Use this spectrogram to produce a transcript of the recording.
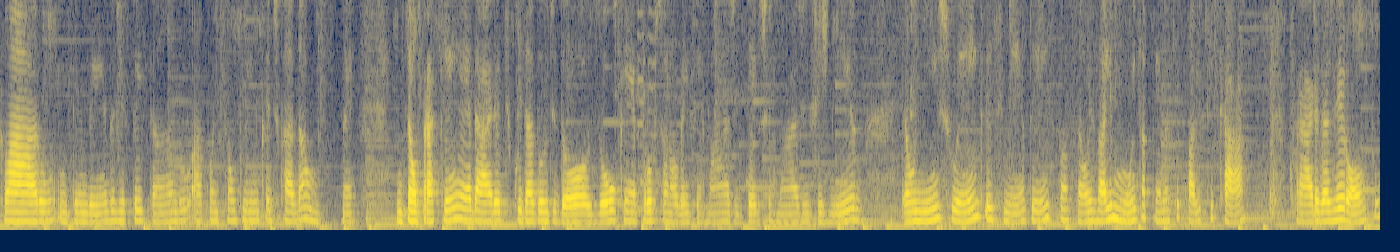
claro, entendendo e respeitando a condição clínica de cada um, né? Então, para quem é da área de cuidador de idosos ou quem é profissional da enfermagem, técnico de enfermagem, enfermeiro, é um nicho em crescimento, em expansão e vale muito a pena se qualificar para a área da geronto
